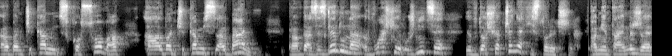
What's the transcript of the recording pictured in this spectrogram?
Albańczykami z Kosowa, a Albańczykami z Albanii, prawda, ze względu na właśnie różnice w doświadczeniach historycznych. Pamiętajmy, że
